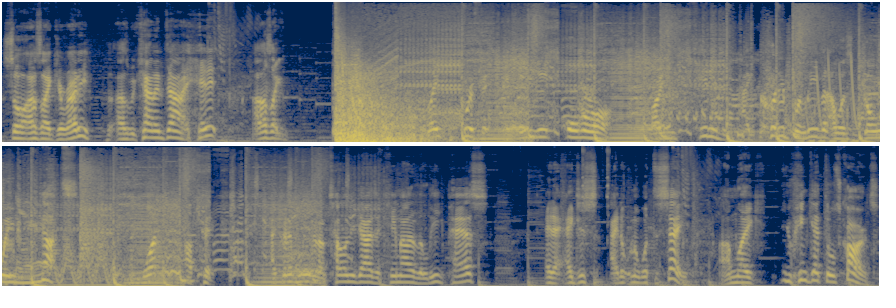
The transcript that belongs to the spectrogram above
So I was like, "You ready?" As we counted down, I hit it. I was like, Blake Griffin, 88 overall. Are you kidding me? I couldn't believe it. I was going nuts. What a pick. I couldn't believe it. I'm telling you guys, it came out of the league pass, and I, I just, I don't know what to say. I'm like, you can get those cards,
